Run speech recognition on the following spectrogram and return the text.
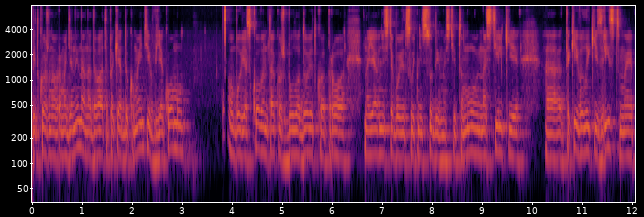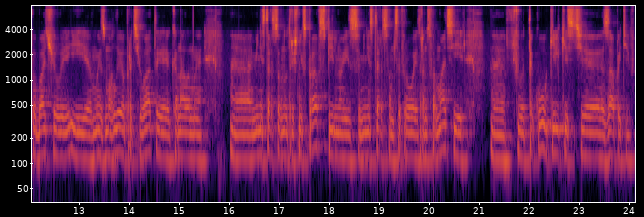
від кожного громадянина надавати пакет документів, в якому Обов'язковим також було довідка про наявність або відсутність судимості. Тому настільки е, такий великий зріст ми побачили, і ми змогли опрацювати каналами е, Міністерства внутрішніх справ спільно із Міністерством цифрової трансформації е, в таку кількість запитів.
